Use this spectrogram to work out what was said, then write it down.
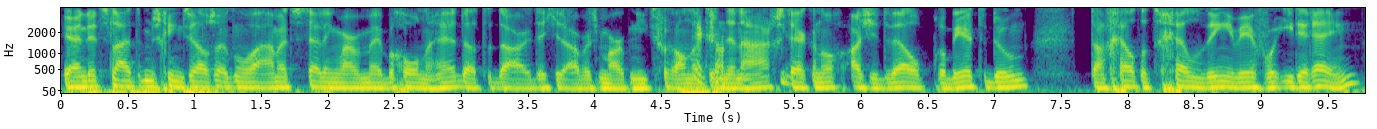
ja, en dit sluit misschien zelfs ook nog wel aan met de stelling waar we mee begonnen. Hè? Dat, daar, dat je de arbeidsmarkt niet verandert in Den Haag. Sterker nog, als je het wel probeert te doen, dan geldt het gelden dingen weer voor iedereen.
